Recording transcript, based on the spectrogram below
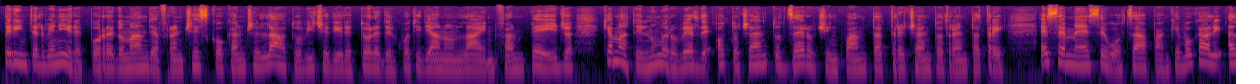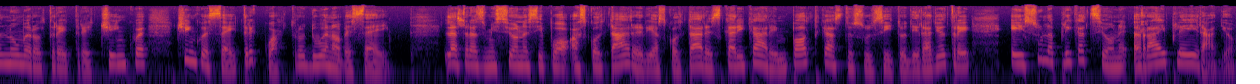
Per intervenire e porre domande a Francesco Cancellato, vice direttore del quotidiano online Fanpage, chiamate il numero verde 800 050 333. Sms WhatsApp anche vocali al numero 335 5634 296. La trasmissione si può ascoltare, riascoltare, scaricare in podcast sul sito di Radio 3 e sull'applicazione Rai Play Radio.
